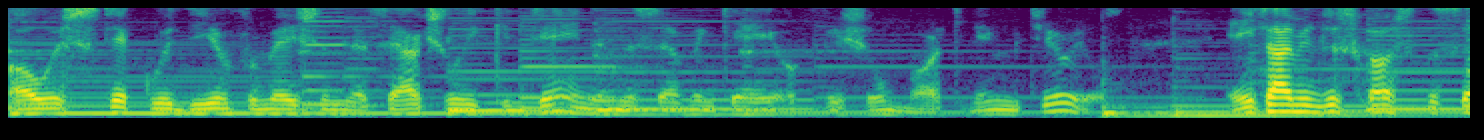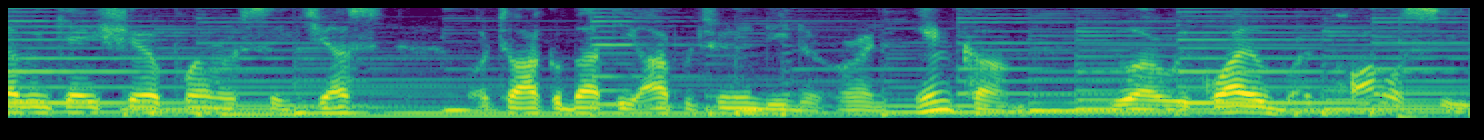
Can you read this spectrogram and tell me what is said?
always stick with the information that's actually contained in the 7K official marketing materials. Anytime you discuss the 7K share plan or suggest or talk about the opportunity to earn income, you are required by policy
